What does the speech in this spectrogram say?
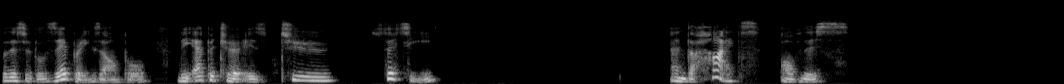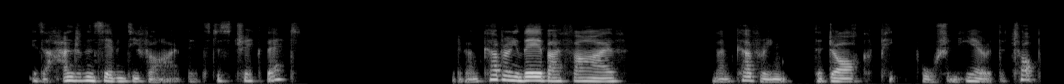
for this little zebra example, the aperture is 230 and the height of this is 175. Let's just check that. But if I'm covering there by 5, and I'm covering the dark portion here at the top,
